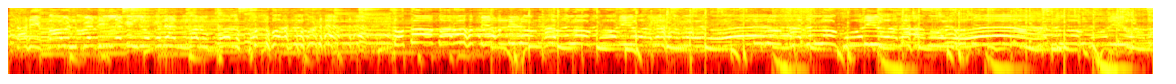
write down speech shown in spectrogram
તારી બાવન પેટી લગીન જો કદાચ મારું પોલ ફૂટવાનું ને તો તો મારો મેરડીનો ખાધલો કોરિયો આરામ ખાધેલો કોરિયો આરામ ખાધેલો આરામ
